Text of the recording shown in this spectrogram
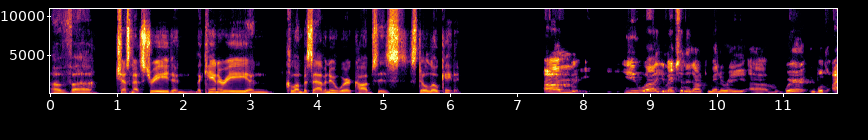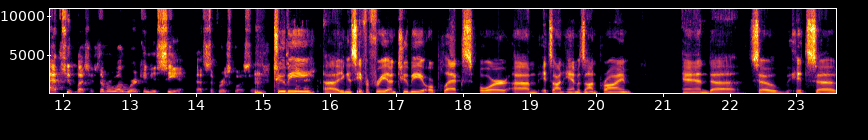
of uh, Chestnut Street and the Cannery and Columbus Avenue, where Cobbs is still located. Um, you uh, you mentioned the documentary. Um, where? Well, I have two questions. Number one, where can you see it? That's the first question. Tubi, uh, you can see it for free on Tubi or Plex, or um, it's on Amazon Prime, and uh, so it's uh,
